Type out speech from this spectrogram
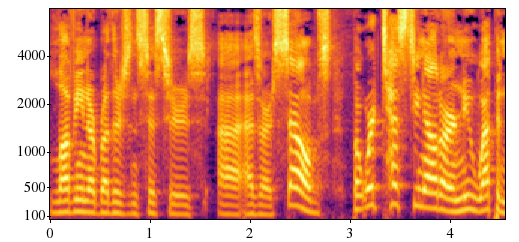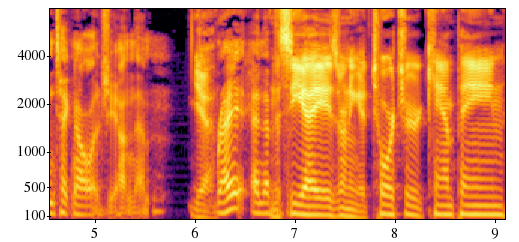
loving our brothers and sisters uh, as ourselves, but we're testing out our new weapon technology on them. Yeah. Right. And, and the CIA is running a torture campaign.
